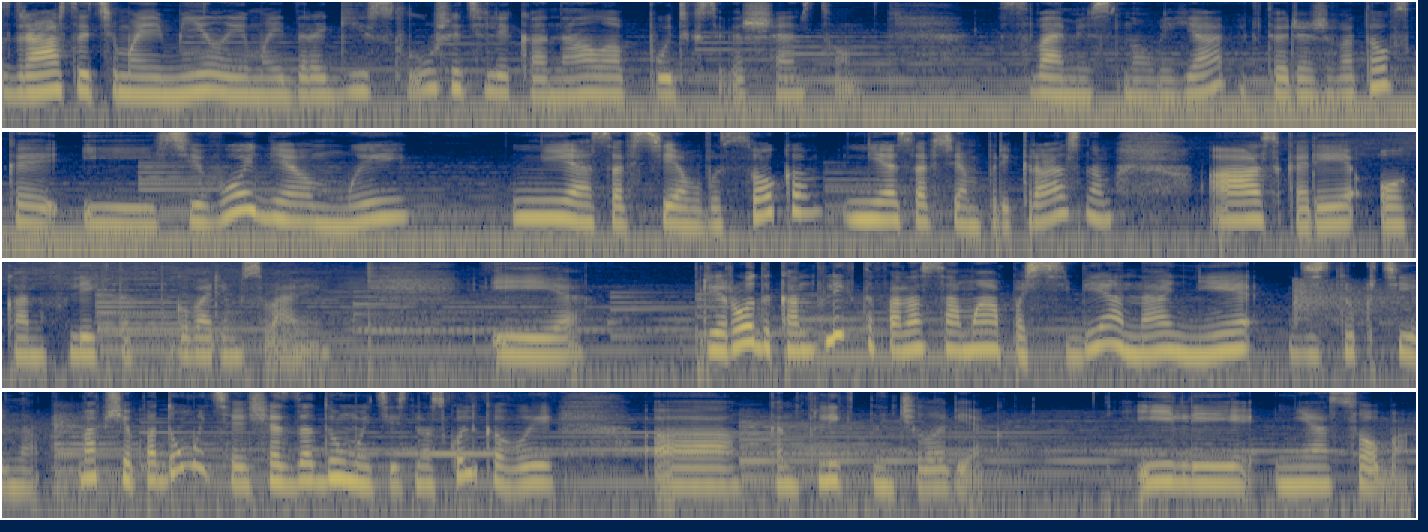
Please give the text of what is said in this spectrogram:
Здравствуйте, мои милые, мои дорогие слушатели канала «Путь к совершенству». С вами снова я, Виктория Животовская, и сегодня мы не о совсем высоком, не о совсем прекрасном, а скорее о конфликтах поговорим с вами. И природа конфликтов, она сама по себе, она не деструктивна. Вообще подумайте, сейчас задумайтесь, насколько вы э, конфликтный человек или не особо.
